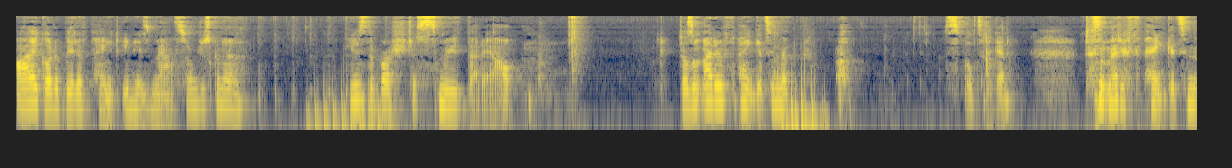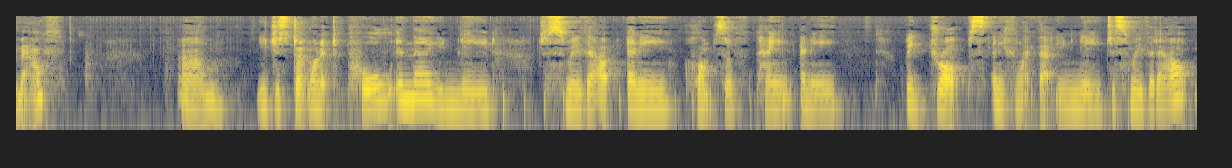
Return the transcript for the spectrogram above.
I got a bit of paint in his mouth, so I'm just going to use the brush to smooth that out. Doesn't matter if the paint gets in the spilt it again. Doesn't matter if the paint gets in the mouth. Um, you just don't want it to pull in there. You need to smooth out any clumps of paint, any big drops, anything like that. You need to smooth it out.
